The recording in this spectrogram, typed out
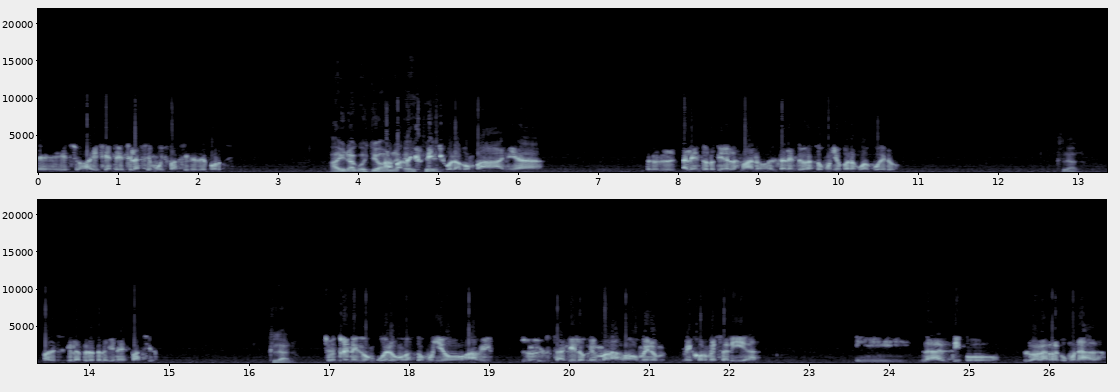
Eh, eso, hay gente que se le hace muy fácil el deporte. Hay una cuestión... Aparte que el Este, físico lo acompaña, pero el talento lo tiene en las manos. El talento de Gastón Muñoz para jugar cuero, claro, parece que la pelota le viene despacio. claro. Yo entrené con cuero con Gastón Muñoz, a mí lo- saqué lo que más, más o menos mejor me salía y nada, el tipo lo agarra como nada.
